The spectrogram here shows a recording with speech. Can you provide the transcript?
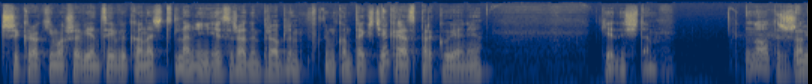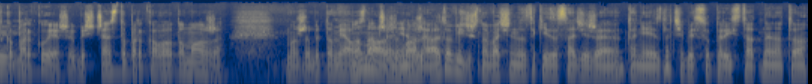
trzy kroki muszę więcej wykonać, to dla mnie nie jest żaden problem w tym kontekście, jak Okej. raz parkuję, nie? Kiedyś tam. No, też rzadko parkujesz. Jakbyś często parkował, to może. Może by to miało No znaczenie. może, może, ale... ale to widzisz, no właśnie na takiej zasadzie, że to nie jest dla ciebie super istotne, no to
